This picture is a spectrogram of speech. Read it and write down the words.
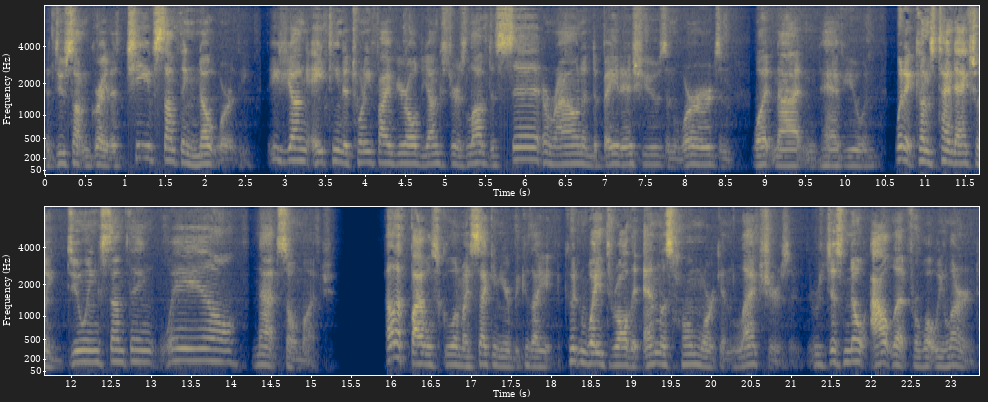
to do something great, achieve something noteworthy. These young 18 to 25 year old youngsters love to sit around and debate issues and words and whatnot and have you. And when it comes time to actually doing something, well, not so much. I left Bible school in my second year because I couldn't wade through all the endless homework and lectures. There was just no outlet for what we learned.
